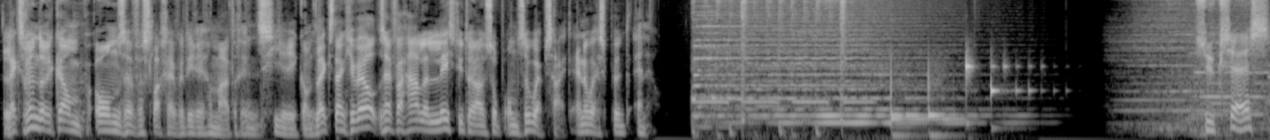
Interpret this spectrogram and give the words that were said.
Lex Runderkamp, onze verslaggever die regelmatig in Syrië komt. Lex, dankjewel. Zijn verhalen leest u trouwens op onze website nos.nl. Succes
